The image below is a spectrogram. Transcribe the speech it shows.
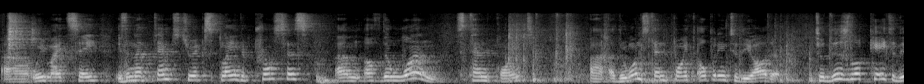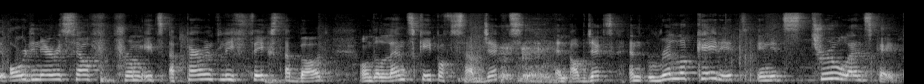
uh, we might say is an attempt to explain the process um, of the one standpoint uh, the one standpoint opening to the other, to dislocate the ordinary self from its apparently fixed abode on the landscape of subjects and objects and relocate it in its true landscape,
